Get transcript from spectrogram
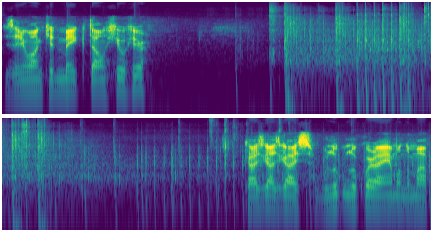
Is anyone can make downhill here? Guys, guys, guys, look look where I am on the map.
